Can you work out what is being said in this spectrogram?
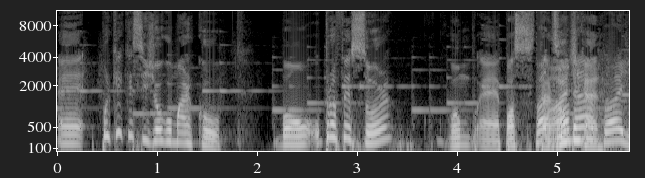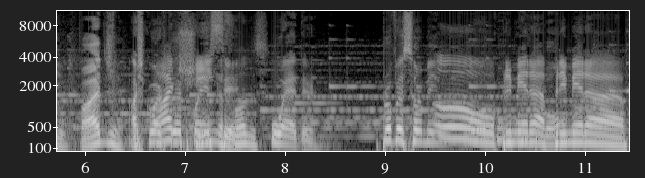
É, por que, que esse jogo marcou? Bom, o professor. Vamos, é, posso citar Pode nome? cara? pode. Pode? Acho que o Pode, Arthur deve xinga, conhecer. O Éder. Professor meio. Ô, louco, primeira, muito bom. primeira.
